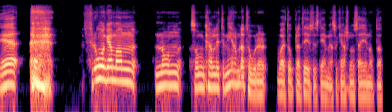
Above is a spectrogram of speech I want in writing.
Eh, frågar man någon som kan lite mer om datorer vad ett operativsystem är så kanske de säger något att,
